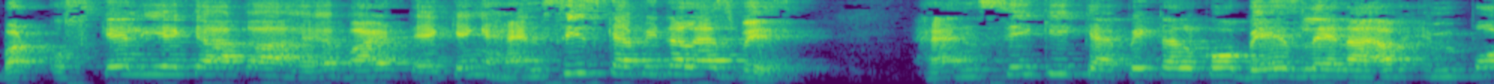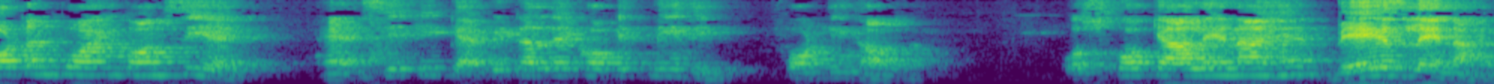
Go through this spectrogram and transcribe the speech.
but उसके लिए क्या कहा है? बाय टेकिंग हैंसीज कैपिटल एज बेस हैंसी की कैपिटल को बेस लेना है। अब इंपॉर्टेंट पॉइंट कौन सी है? हैंसी की कैपिटल देखो कितनी थी? फोर्टी थाउज़ेंड उसको क्या लेना है? बेस लेना है।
